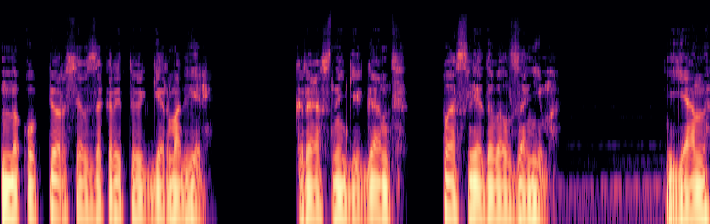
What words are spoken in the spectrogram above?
но уперся в закрытую гермодверь. Красный гигант последовал за ним. Ян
